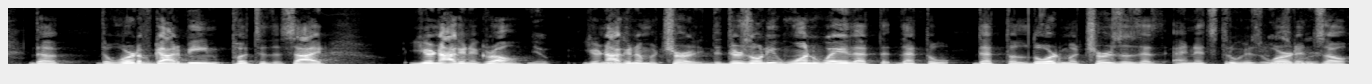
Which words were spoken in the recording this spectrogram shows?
the the word of god being put to the side you're not going to grow. Yep. You're not going to mature there's only one way that the, that the that the lord matures us as, and it's through his word and so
